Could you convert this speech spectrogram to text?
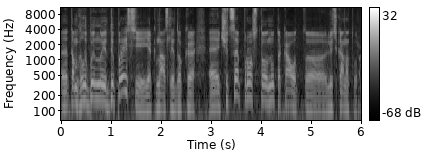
е, там глибинної депресії як наслідок, е, чи це просто ну така от е, людська натура?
